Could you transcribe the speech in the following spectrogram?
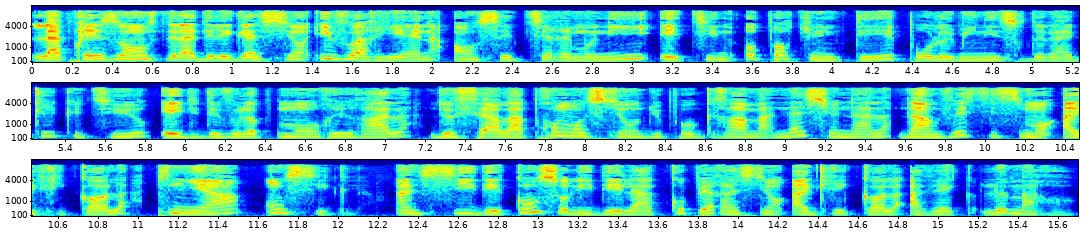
La présence de la délégation ivoirienne en cette cérémonie est une opportunité pour le ministre de l'Agriculture et du Développement rural de faire la promotion du programme national d'investissement agricole PNIA en sigle ainsi de consolider la coopération agricole avec le Maroc.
